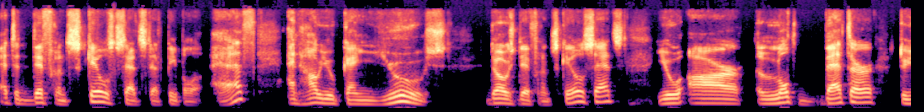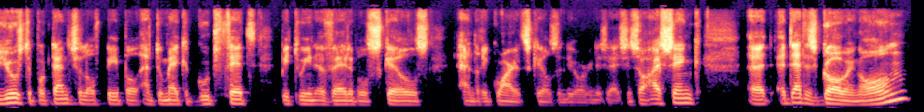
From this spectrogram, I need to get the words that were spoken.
at the different skill sets that people have and how you can use those different skill sets, you are a lot better to use the potential of people and to make a good fit between available skills and required skills in the organization. So I think uh, that is going on,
